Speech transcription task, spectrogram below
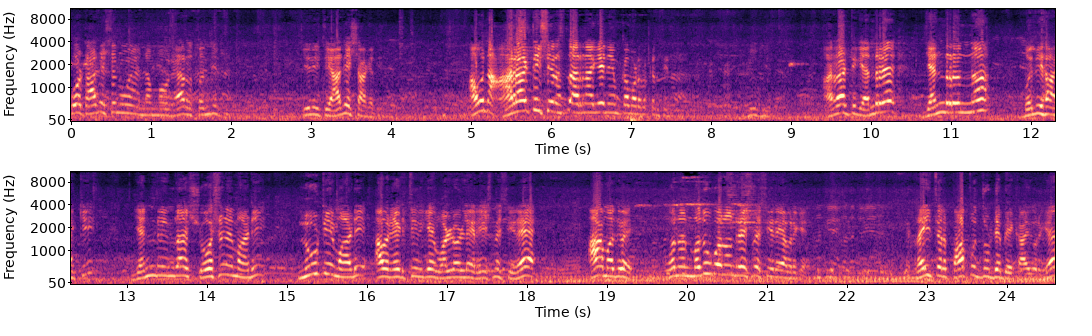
ಕೋರ್ಟ್ ಆದೇಶನೂ ನಮ್ಮವ್ರು ಯಾರು ತಂದಿದ್ದು ಈ ರೀತಿ ಆದೇಶ ಆಗದೆ. ಅವನ ಆರಾಟಿ ಶಿರಸ್ದಾರನಾಗೆ ನೇಮಕ ಮಾಡ್ಬೇಕಂತೀನಿ ಆರಾಟಿಗೆ ಅಂದರೆ ಜನರನ್ನ ಬಲಿ ಹಾಕಿ, ಜನರಿಂದ ಶೋಷಣೆ ಮಾಡಿ, ಲೂಟಿ ಮಾಡಿ ಅವ್ರ ಹೆಡ್ತಿಗೆ ಒಳ್ಳೊಳ್ಳೆ ರೇಷ್ಮೆ ಸೀರೆ, ಆ ಮದುವೆ, ಒಂದೊಂದು ಮದುವೆಗೆ ಒಂದೊಂದು ರೇಷ್ಮೆ ಸೀರೆ ಅವರಿಗೆ. ರೈತರ ಪಾಪದ ದುಡ್ಡೇ ಬೇಕಾ ಇವ್ರಿಗೆ?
